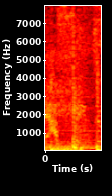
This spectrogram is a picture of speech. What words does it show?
acende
